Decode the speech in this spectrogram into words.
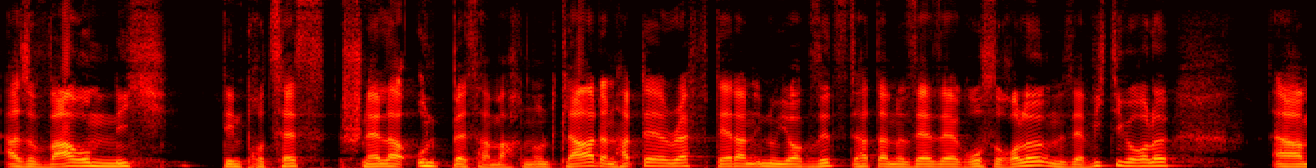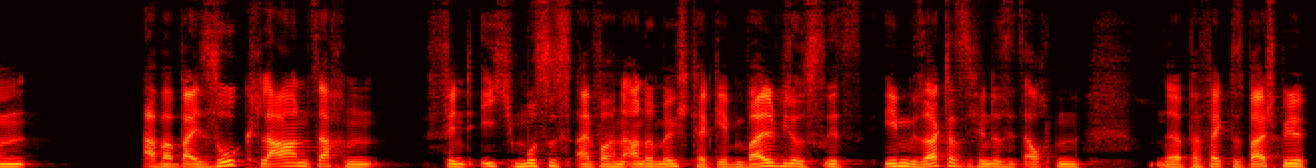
Also warum nicht den Prozess schneller und besser machen? Und klar, dann hat der Ref, der dann in New York sitzt, der hat dann eine sehr, sehr große Rolle, eine sehr wichtige Rolle. Ähm, aber bei so klaren Sachen, finde ich, muss es einfach eine andere Möglichkeit geben, weil, wie du es jetzt eben gesagt hast, ich finde das jetzt auch ein äh, perfektes Beispiel.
